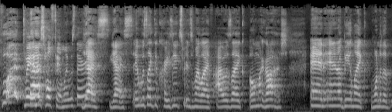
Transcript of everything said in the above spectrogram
what? Wait, and his whole family was there? Yes, yes. It was like the crazy experience of my life. I was like, oh my gosh. And it ended up being like one of the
